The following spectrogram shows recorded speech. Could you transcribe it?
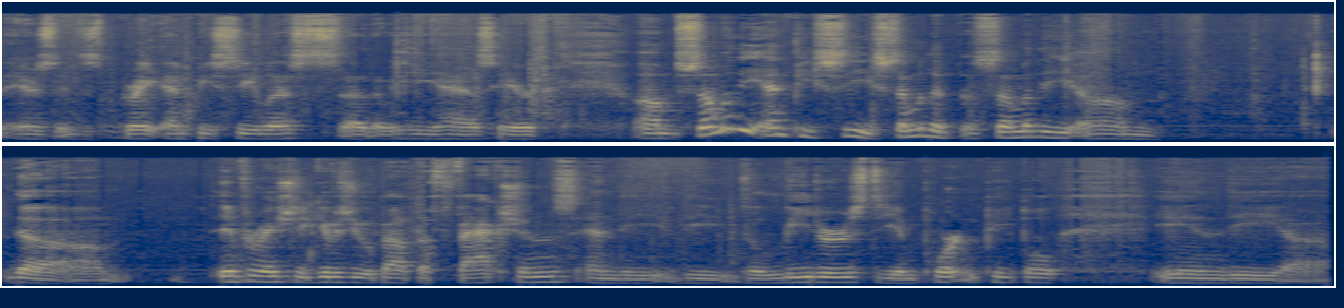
there's this great NPC lists uh, that he has here. Um, some of the NPCs, some of the some of the um, the um, information he gives you about the factions and the, the, the leaders, the important people in the uh,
